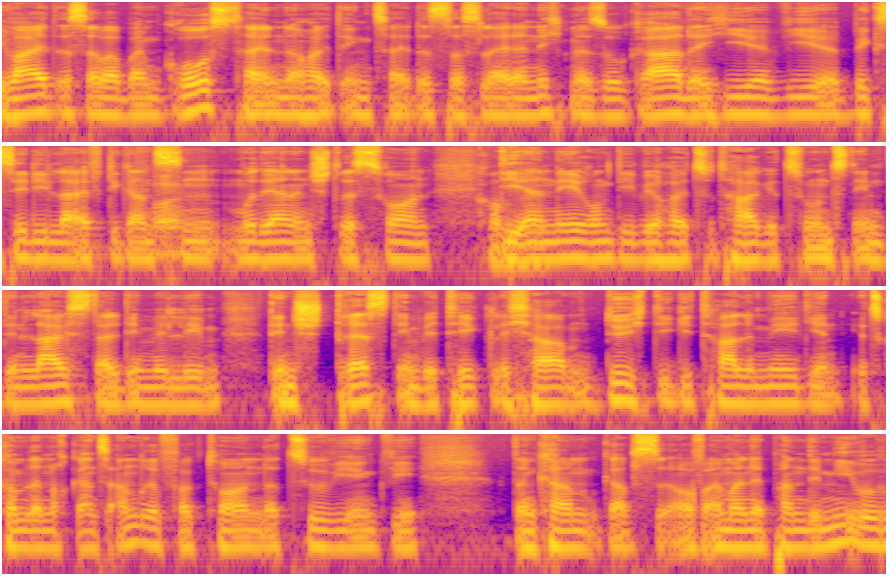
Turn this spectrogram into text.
Die Wahrheit ist aber beim Großteil in der heutigen Zeit ist das leider nicht mehr so. Gerade hier, wie Big City Life, die ganzen Voll. modernen Stressoren, Komm, die Ernährung, die wir heutzutage zu uns nehmen, den Lifestyle, den wir leben, den Stress, den wir täglich haben durch digitale Medien. Jetzt kommen dann noch ganz andere Faktoren dazu, wie irgendwie dann gab es auf einmal eine Pandemie, wo,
